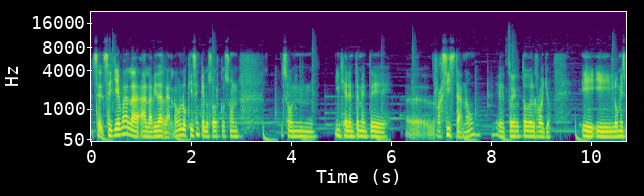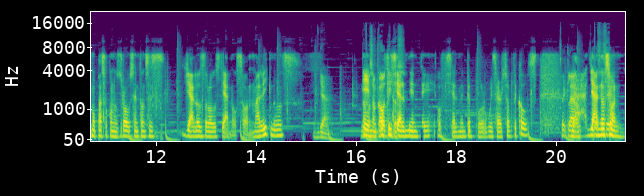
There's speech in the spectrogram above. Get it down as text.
se, se lleva a la, a la vida real no lo que dicen que los orcos son son inherentemente eh, racista no Eh, todo, Sí. todo el rollo y, y lo mismo pasó con los drows entonces ya los drows ya no son malignos Ya. No, no En- son oficialmente oficialmente por Wizards of the Coast Sí, claro. ya, ya Sí, no sí. son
